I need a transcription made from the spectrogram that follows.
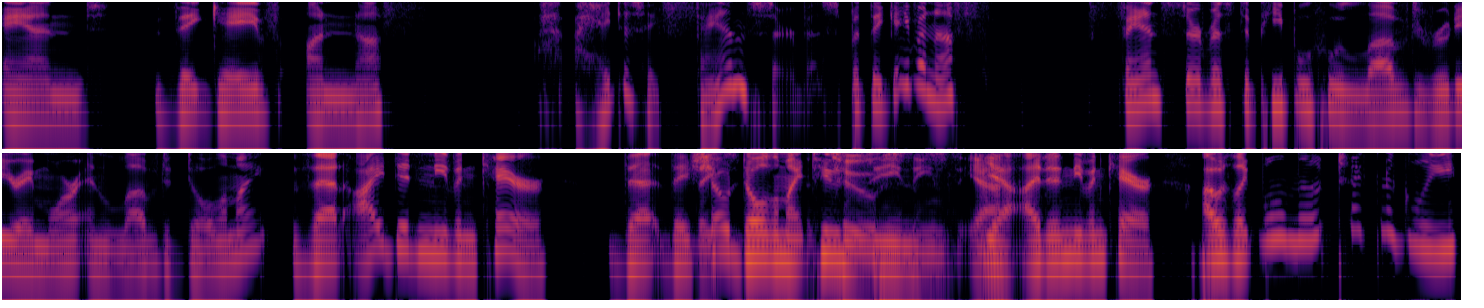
and they gave enough I hate to say fan service, but they gave enough fan service to people who loved Rudy Ray Moore and loved Dolomite that I didn't even care that they, They showed Dolomite two, two scenes. scenes, yeah. I didn't even care. I was like, well, no, technically,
